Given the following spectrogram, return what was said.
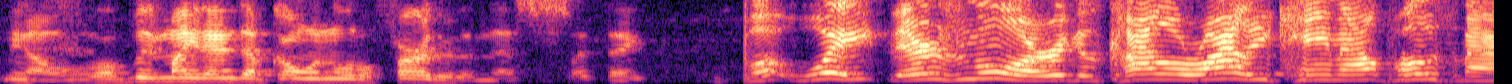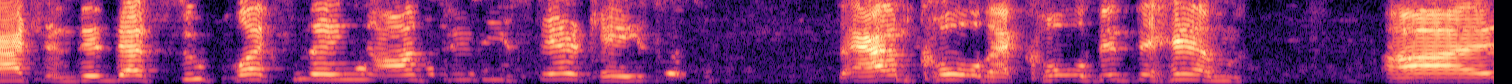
you know, it might end up going a little further than this. I think. But wait, there's more because Kyle O'Reilly came out post match and did that suplex thing onto the staircase to Adam Cole that Cole did to him. Uh,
